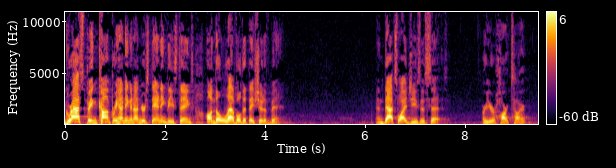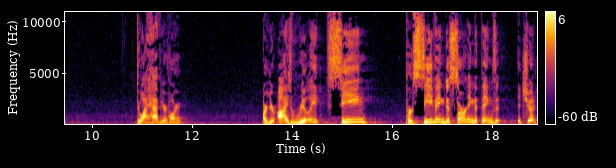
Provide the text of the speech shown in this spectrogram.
grasping, comprehending, and understanding these things on the level that they should have been. And that's why Jesus says, Are your hearts hard? Do I have your heart? Are your eyes really seeing, perceiving, discerning the things that it should?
